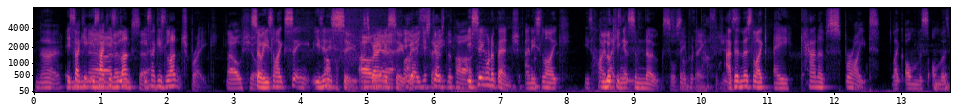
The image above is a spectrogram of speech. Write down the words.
No. It's like it's like his lunch. think so. It's like his lunch break. Oh sure. So he's like sitting. He's in his suit. He's oh, wearing yeah. a suit. Yeah, he just goes to the park. He's sitting yeah. on a bench and he's like He's looking at some notes or something. passages. And then there's like a can of Sprite, like on the on the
